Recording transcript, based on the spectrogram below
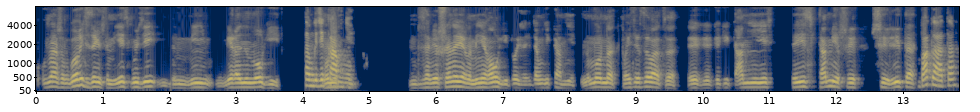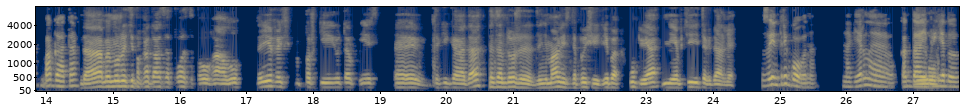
В нашем городе Заречном есть музей минералогии. Там, где Он камни. Совершенно верно, минералогии, то есть там, где камни. Можно поинтересоваться, э, э, какие камни есть. Есть камни ши, шилита. Богато, богато. Да, вы можете покататься просто по Уралу, заехать в Башкирию, там есть э, такие города, там тоже занимались добычей либо угля, нефти и так далее. Заинтригована. Наверное, когда ну, я приеду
